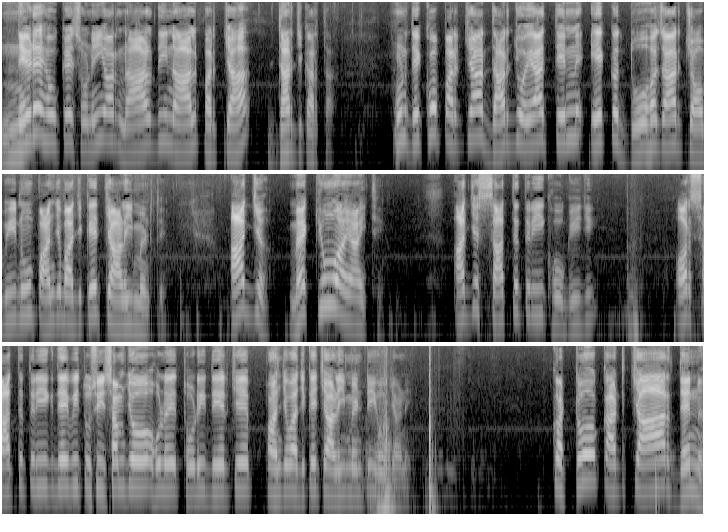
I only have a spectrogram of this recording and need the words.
ਨੇੜੇ ਹੋ ਕੇ ਸੁਣੀ ਔਰ ਨਾਲ ਦੀ ਨਾਲ ਪਰਚਾ ਦਰਜ ਕਰਤਾ। ਹੁਣ ਦੇਖੋ, ਪਰਚਾ ਦਰਜ ਹੋਇਆ 3 1 2024 ਨੂੰ 5:40 ਮਿੰਟ ਤੇ। ਅੱਜ ਮੈਂ ਕਿਉਂ ਆਇਆ ਇੱਥੇ? ਅੱਜ 7 ਤਰੀਕ ਹੋ ਗਈ ਜੀ। ਔਰ 7 ਤਰੀਕ ਦੇ ਵੀ ਤੁਸੀਂ ਸਮਝੋ, ਹੁਣੇ ਥੋੜੀ ਦੇਰ 'ਚ 5:40 ਮਿੰਟ ਹੀ ਹੋ ਜਾਣੇ। ਘੱਟੋ ਘੱਟ 4 ਦਿਨ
